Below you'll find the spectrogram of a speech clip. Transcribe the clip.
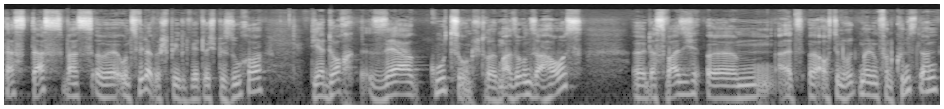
das, das, was äh, uns wiedergespiegelt wird durch Besucher, die ja doch sehr gut zu uns strömen. Also unser Haus, äh, das weiß ich ähm, als, äh, aus den Rückmeldungen von Künstlern,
